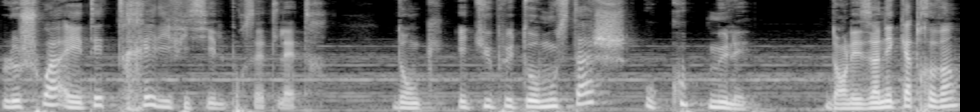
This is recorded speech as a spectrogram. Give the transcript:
le choix a été très difficile pour cette lettre. Donc, es-tu plutôt moustache ou coupe mulet? Dans les années 80,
